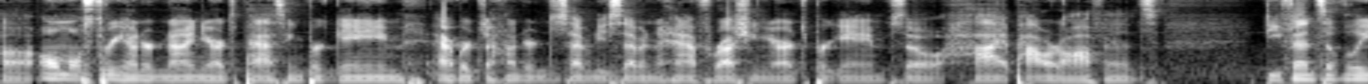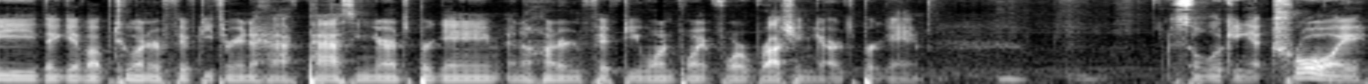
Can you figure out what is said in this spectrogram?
uh, almost 309 yards passing per game, averaged 177 and a half rushing yards per game. So high powered offense. Defensively, they give up 253 and a half passing yards per game and 151.4 rushing yards per game. So looking at Troy,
